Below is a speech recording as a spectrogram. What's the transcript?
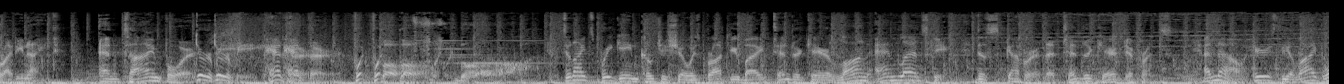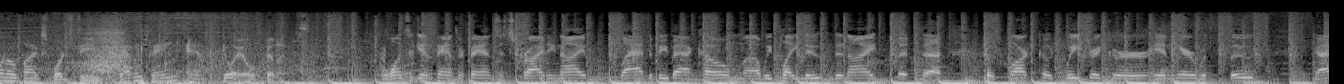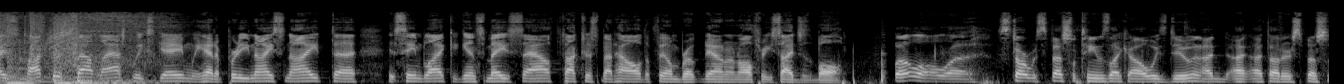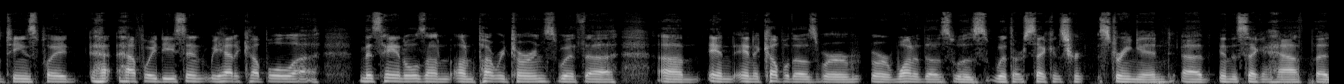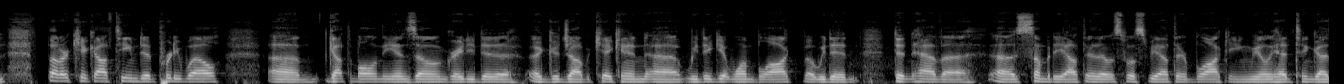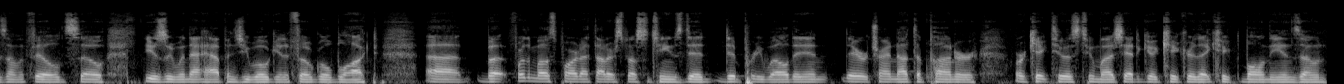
It's Friday night, and time for Derby, Derby Panther, Football. Football. Tonight's pregame coaches show is brought to you by Tender Care Lawn and Landscape. Discover the Tender Care difference. And now, here's the Alive 105 sports team, Kevin Payne and Doyle Phillips. Once again, Panther fans, it's Friday night. Glad to be back home. Uh, we play Newton tonight, but uh, Coach Clark, Coach Wietrich are in here with the booth. Guys, talk to us about last week's game. We had a pretty nice night, uh, it seemed like, against Maize South. Talk to us about how all the film broke down on all three sides of the ball. Well, I'll uh, start with special teams like I always do, and I, I, I thought our special teams played ha- halfway decent. We had a couple uh, mishandles on, on punt returns with, uh, um, and and a couple of those were, or one of those was with our second string in uh, in the second half. But thought our kickoff team did pretty well. Um, got the ball in the end zone. Grady did a, a good job of kicking. Uh, we did get one blocked, but we did didn't have uh, somebody out there that was supposed to be out there blocking. We only had ten guys on the field, so usually when that happens, you will get a field goal blocked. Uh, but for the most part, I thought our special teams did did pretty well. They didn't. They were trying not to punt or or kick to us too much. They had a good kicker that kicked the ball in the end zone.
